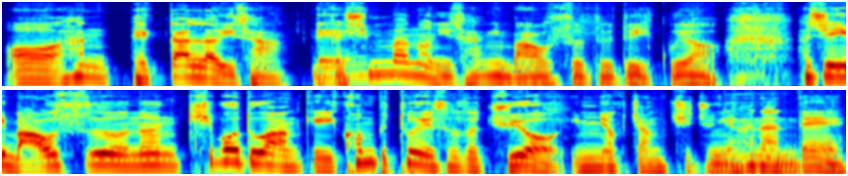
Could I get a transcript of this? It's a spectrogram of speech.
어한 100달러 이상 그러니까 네. 10만 원 이상의 마우스들도 있고요. 사실 이 마우스는 키보드와 함께 이 컴퓨터에 있어서 주요 입력 장치 중에 네. 하나인데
